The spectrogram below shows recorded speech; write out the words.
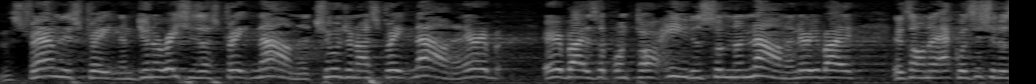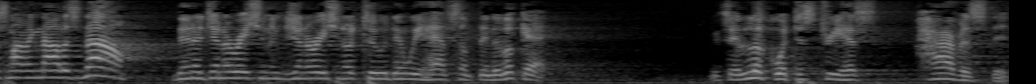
His family's straight and generations are straight now and the children are straight now and everybody, everybody's up on Tawheed and Sunnah now and everybody is on the acquisition of Islamic knowledge now. Then a generation and generation or two, then we have something to look at. We say, look what this tree has harvested.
